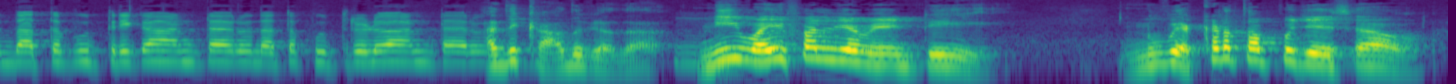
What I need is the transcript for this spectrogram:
దత్తపుత్రిక అంటారు దత్తపుత్రుడు అంటారు. అది కాదు కదా. నీ వైఫల్యం ఏంటి? నువ్వు ఎక్కడ తప్పు చేశావు?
